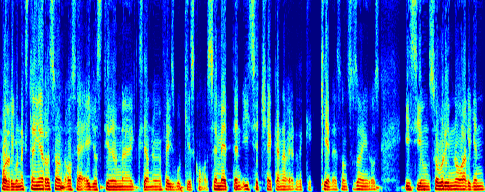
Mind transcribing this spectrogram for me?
por alguna extraña razón, o sea, ellos tienen una adicción en Facebook y es como se meten y se checan a ver de que quiénes son sus amigos y si un sobrino o alguien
